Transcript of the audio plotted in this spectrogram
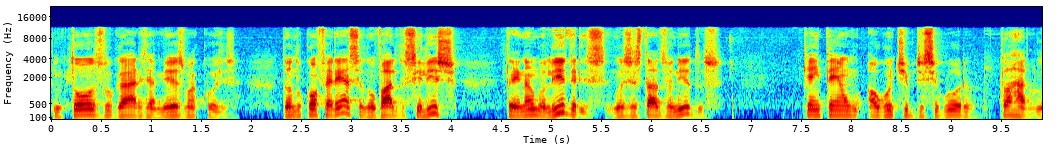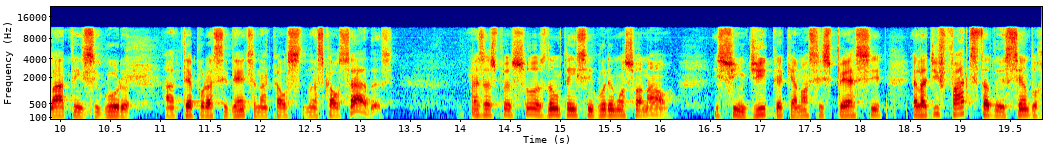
Em todos os lugares é a mesma coisa. Dando conferências no Vale do Silício, treinando líderes nos Estados Unidos. Quem tem um, algum tipo de seguro? Claro, lá tem seguro até por acidente na nas calçadas. Mas as pessoas não têm seguro emocional. Isso indica que a nossa espécie, ela de fato está adoecendo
